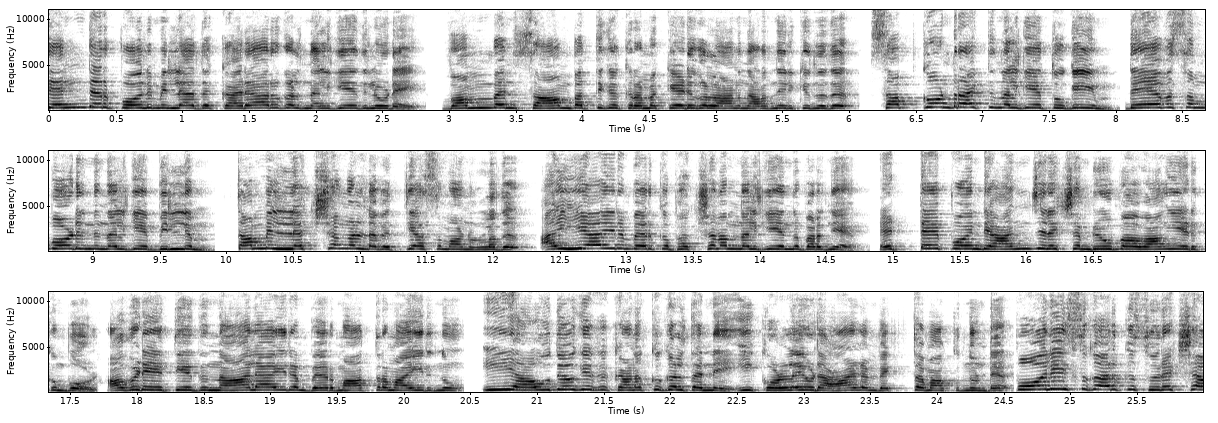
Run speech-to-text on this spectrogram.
ടെൻഡർ പോലുമില്ലാതെ കരാറുകൾ നൽകിയതിലൂടെ വമ്പൻ സാമ്പത്തിക ക്രമക്കേടുകളാണ് നടന്നിരിക്കുന്നത്. സബ് കോൺട്രാക്ട് നൽകിയ തുകയും ദേവസ്വം ബോർഡിന് നൽകിയ ബില്ലും തമ്മിൽ ലക്ഷങ്ങളുടെ വ്യത്യാസമാണുള്ളത്. അയ്യായിരം പേർക്ക് ഭക്ഷണം നൽകിയെന്ന് പറഞ്ഞ് എട്ട് പോയിന്റ് അഞ്ച് ലക്ഷം രൂപ വാങ്ങിയെടുക്കുമ്പോൾ അവിടെ എത്തിയത് നാലായിരം പേർ മാത്രമായിരുന്നു. ഈ ഔദ്യോഗിക കണക്കുകൾ തന്നെ ഈ കൊള്ളയുടെ ആഴം വ്യക്തമാക്കുന്നുണ്ട്. പോലീസുകാർക്ക് സുരക്ഷാ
